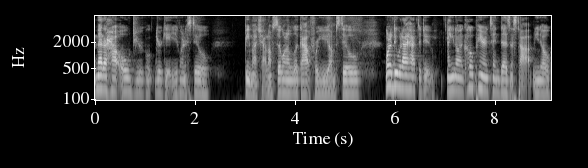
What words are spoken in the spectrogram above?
matter how old you're, you're getting, you're going to still be my child. I'm still going to look out for you. I'm still going to do what I have to do and you know and co-parenting doesn't stop you know.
